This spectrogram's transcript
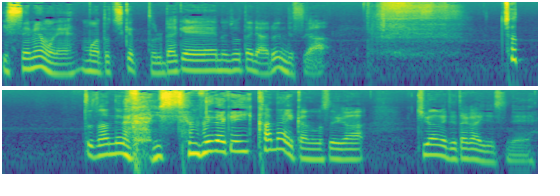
1戦目もね、もうあとチケット取るだけの状態であるんですが、ちょっと残念ながら 1戦目だけ行かない可能性が極めて高いですね。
